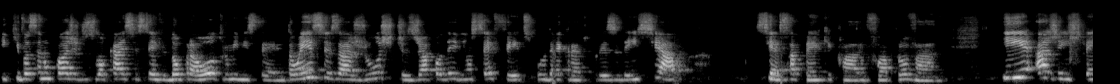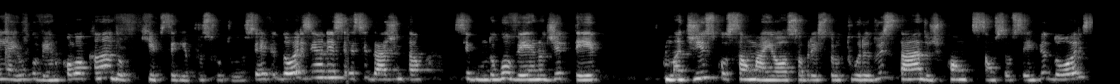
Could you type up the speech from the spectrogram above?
e que você não pode deslocar esse servidor para outro ministério. Então, esses ajustes já poderiam ser feitos por decreto presidencial, se essa PEC, claro, for aprovada. E a gente tem aí o governo colocando que seria para os futuros servidores e a necessidade, então, segundo o governo, de ter uma discussão maior sobre a estrutura do Estado, de como são seus servidores,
